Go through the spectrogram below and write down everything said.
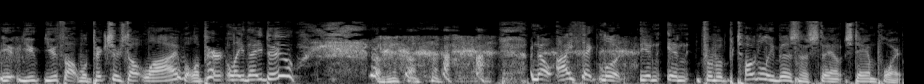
you, you you thought well pictures don't lie? Well apparently they do. no, I think look in in from a totally business sta- standpoint,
